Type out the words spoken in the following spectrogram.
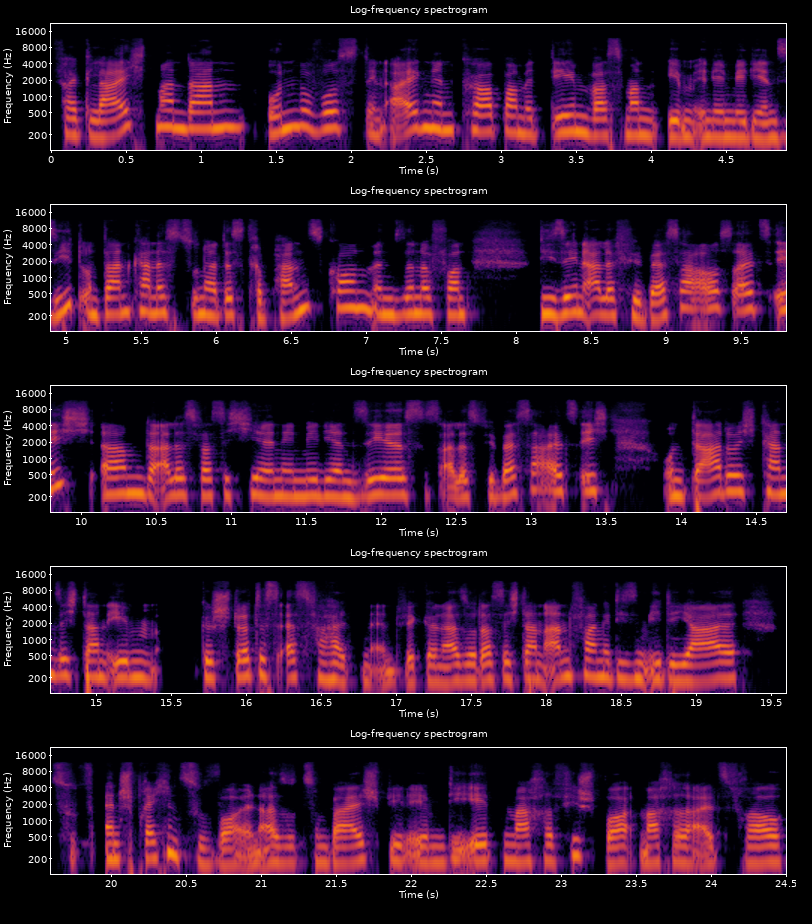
vergleicht man dann unbewusst den eigenen Körper mit dem, was man eben in den Medien sieht. Und dann kann es zu einer Diskrepanz kommen im Sinne von, die sehen alle viel besser aus als ich. Ähm, alles, was ich hier in den Medien sehe, ist, ist alles viel besser als ich. Und dadurch kann sich dann eben gestörtes Essverhalten entwickeln. Also dass ich dann anfange, diesem Ideal zu, entsprechen zu wollen. Also zum Beispiel eben Diäten mache, viel Sport mache als Frau.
